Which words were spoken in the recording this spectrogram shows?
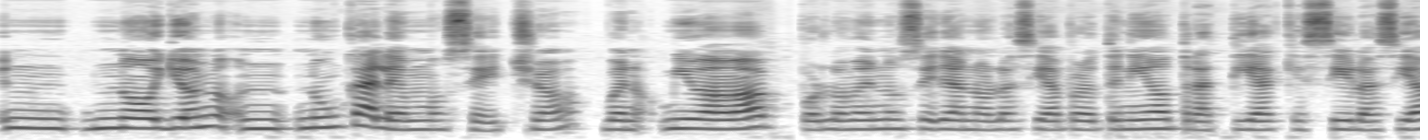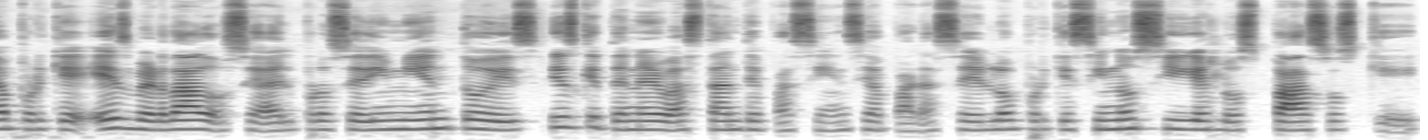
no, yo no, nunca le hemos hecho. Bueno, mi mamá, por lo menos ella no lo hacía, pero tenía otra tía que sí lo hacía porque es verdad, o sea, el procedimiento es, tienes que tener bastante paciencia para hacerlo porque si no sigues los pasos que,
